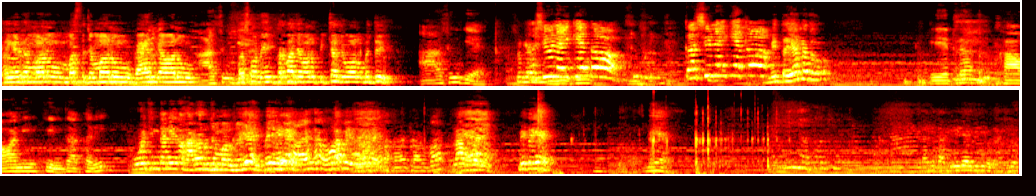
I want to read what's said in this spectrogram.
ક્રિકેટ રમવાનું મસ્ત જમવાનું ગાયન ગાવાનું આ શું કે બસમાં બેન ફરવા જવાનું પિક્ચર જોવાનું બધું આ શું કે? કશું નહીં કેતો કશું નહીં કેતો મેં તૈયાર નતો એટલે ખાવાની ચિંતા કરી? કોઈ ચિંતા નહીં તો હારવાનું જમવાનું. ભાઈ ભાઈ. મેં તૈયાર. બે તારી તારી બે જાય બીજી બધા.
